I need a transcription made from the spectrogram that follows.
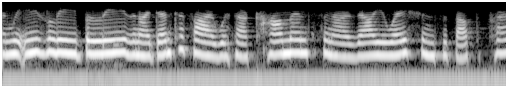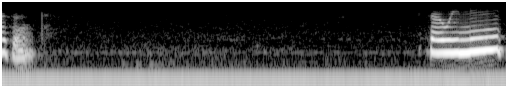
And we easily believe and identify with our comments and our evaluations about the present. So we need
